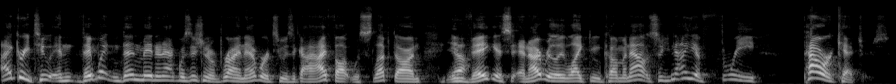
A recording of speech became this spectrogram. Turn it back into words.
I agree too. And they went and then made an acquisition of Bryan Edwards, who was a guy I thought was slept on yeah. in Vegas. And I really liked him coming out. So now you have three power catchers.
